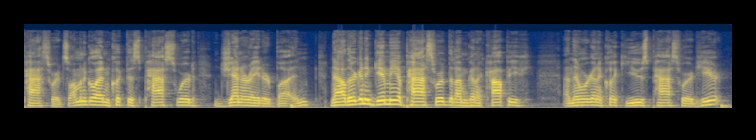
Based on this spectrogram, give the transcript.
password. So I'm going to go ahead and click this password generator button. Now they're going to give me a password that I'm going to copy and then we're going to click use password here.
